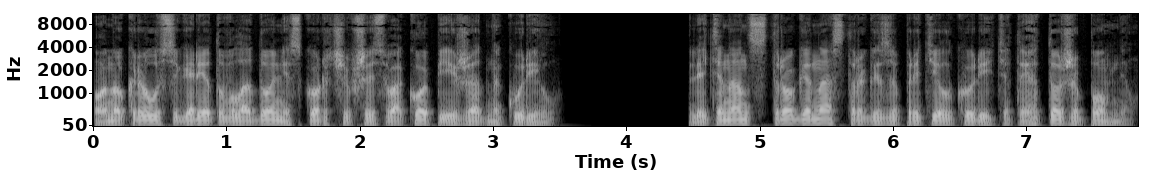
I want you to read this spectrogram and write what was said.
Он укрыл сигарету в ладони, скорчившись в окопе, и жадно курил. Лейтенант строго-настрого запретил курить, это я тоже помнил.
